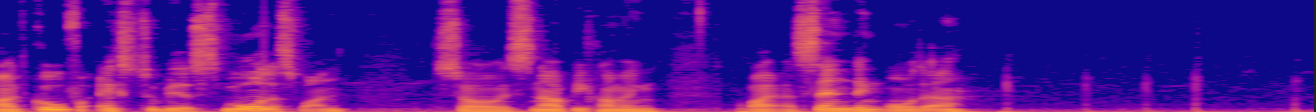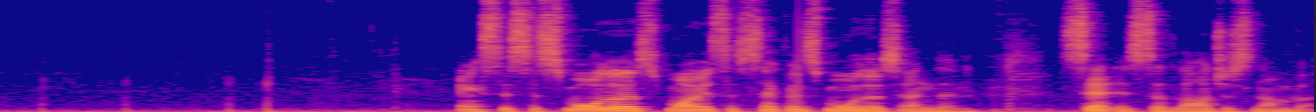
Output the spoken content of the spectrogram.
I'd go for x to be the smallest one. So it's now becoming by ascending order. x is the smallest, y is the second smallest, and then z is the largest number.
